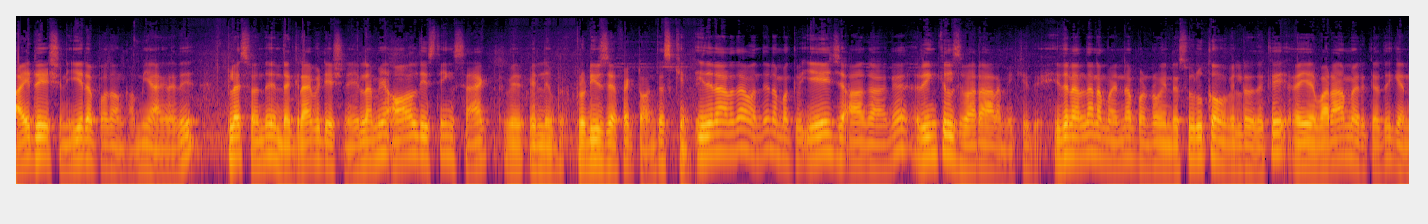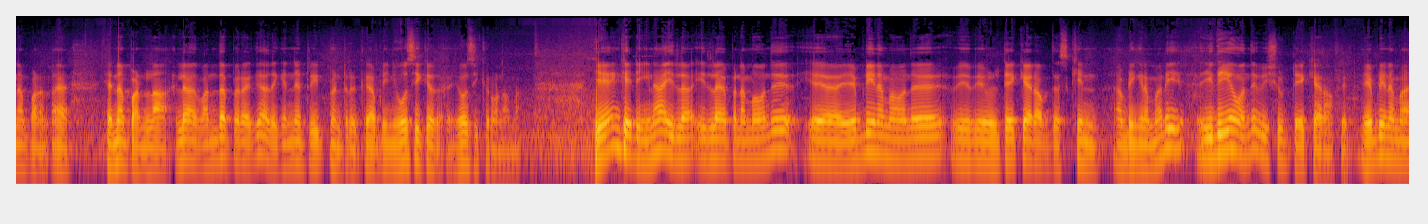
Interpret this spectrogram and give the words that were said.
ஹைட்ரேஷன் ஈரப்பதம் கம்மியாகிறது. ப்ளஸ் வந்து இந்த கிராவிடேஷன் எல்லாமே all these things act will produce effect on the skin இதனால தான் வந்து நமக்கு ஏஜ் ஆக ஆக ரிங்கிள்ஸ் வர ஆரம்பிக்குது. இதனால தான் நம்ம என்ன பண்ணுறோம் இந்த சுருக்கம் விழுறதுக்கு வராமல் இருக்கிறதுக்கு என்ன பண்ண என்ன பண்ணலாம்? இல்லை வந்த பிறகு அதுக்கு என்ன ட்ரீட்மெண்ட் இருக்குது அப்படின்னு யோசிக்க யோசிக்கிறோம் நம்ம. ஏன் கேட்டிங்கன்னா இதில் இதில் இப்போ நம்ம வந்து எப்படி நம்ம வந்து will take care of the skin அப்படிங்கிற மாதிரி இதையும் வந்து we should take care of it எப்படி நம்ம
